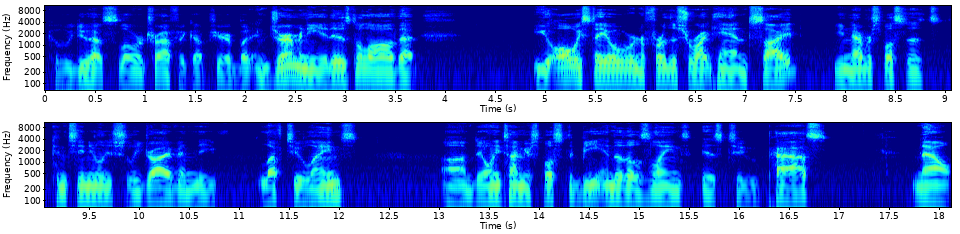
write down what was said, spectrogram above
because we do have slower traffic up here. But in Germany, it is the law that you always stay over in the furthest right hand side. You're never supposed to continuously drive in the left two lanes. Um, the only time you're supposed to be into those lanes is to pass. Now,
